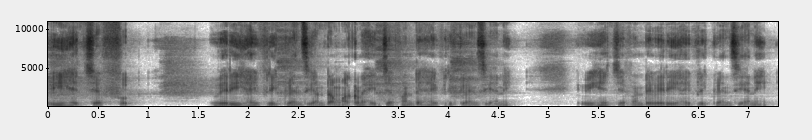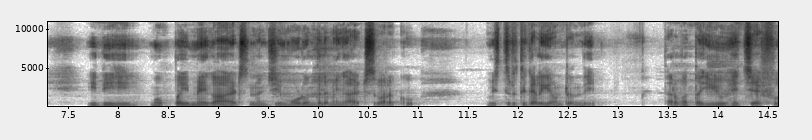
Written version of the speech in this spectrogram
విహెచ్ఎఫ్ వెరీ హై ఫ్రీక్వెన్సీ అంటాం. అక్కడ హెచ్ఎఫ్ అంటే హై ఫ్రీక్వెన్సీ అని విహెచ్ఎఫ్ అంటే వెరీ హై ఫ్రీక్వెన్సీ అని. ఇది ముప్పై మెగాహెట్స్ నుంచి మూడు వందల మెగాహెట్స్ వరకు విస్తృతి కలిగి ఉంటుంది. తర్వాత యూహెచ్ఎఫ్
